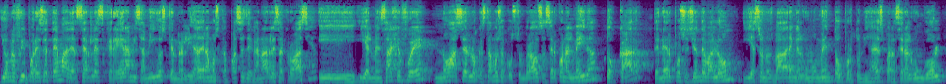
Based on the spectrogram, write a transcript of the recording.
yo me fui por ese tema de hacerles creer a mis amigos que en realidad éramos capaces de ganarles a Croacia y, y el mensaje fue no hacer lo que estamos acostumbrados a hacer con Almeida, tocar, tener posesión de balón y eso nos va a dar en algún momento oportunidades para hacer algún gol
